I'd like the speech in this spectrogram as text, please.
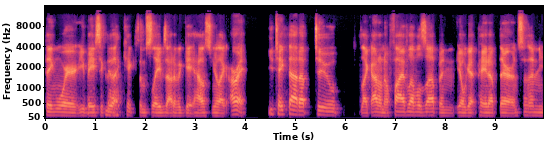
thing where you basically Yeah. like kick some slaves out of a gatehouse and you're like, all right, you take that up to like I don't know five levels up and you'll get paid up there. And so then you,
